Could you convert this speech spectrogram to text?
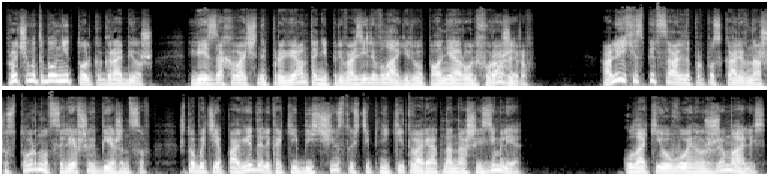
Впрочем, это был не только грабеж. Весь захваченный провиант они привозили в лагерь, выполняя роль фуражиров. Олехи специально пропускали в нашу сторону уцелевших беженцев, чтобы те поведали, какие бесчинства степняки творят на нашей земле. Кулаки у воинов сжимались,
